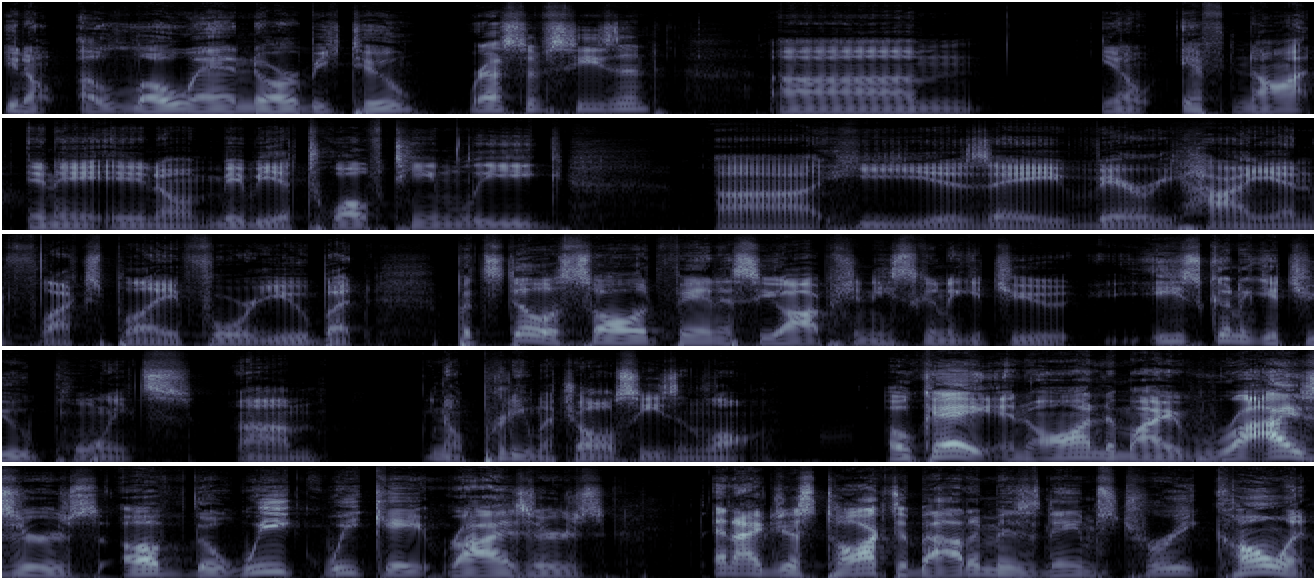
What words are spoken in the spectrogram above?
you know a low end RB two rest of season. Um, you know, if not in a you know maybe a 12 team league, uh, he is a very high end flex play for you, but but still a solid fantasy option. He's gonna get you he's gonna get you points. Um, you know, pretty much all season long. Okay, and on to my risers of the week, week eight risers. And I just talked about him. His name's Tarik Cohen.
